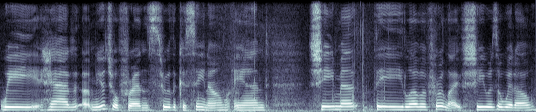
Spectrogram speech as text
we had uh, mutual friends through the casino, and she met the love of her life. She was a widow,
